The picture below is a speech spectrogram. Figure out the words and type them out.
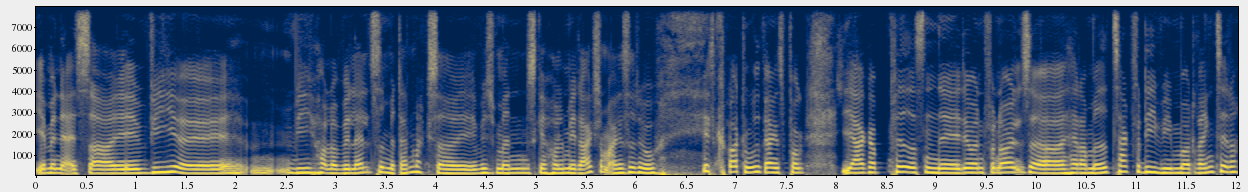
Jamen altså, øh, vi, øh, vi holder vel altid med Danmark, så øh, hvis man skal holde med et aktiemarked, så er det jo et godt udgangspunkt. Jakob Pedersen, øh, det var en fornøjelse at have dig med. Tak fordi vi måtte ringe til dig.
